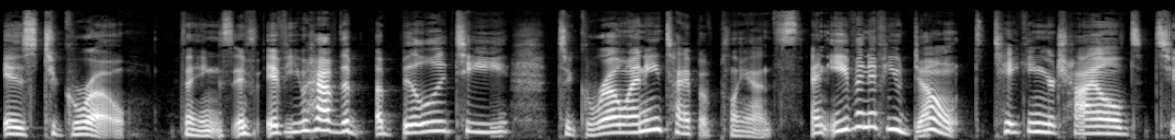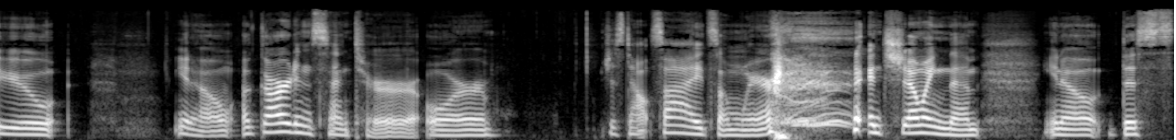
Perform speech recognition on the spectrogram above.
is to grow things. If if you have the ability to grow any type of plants, and even if you don't, taking your child to you know, a garden center or just outside somewhere and showing them, you know, this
